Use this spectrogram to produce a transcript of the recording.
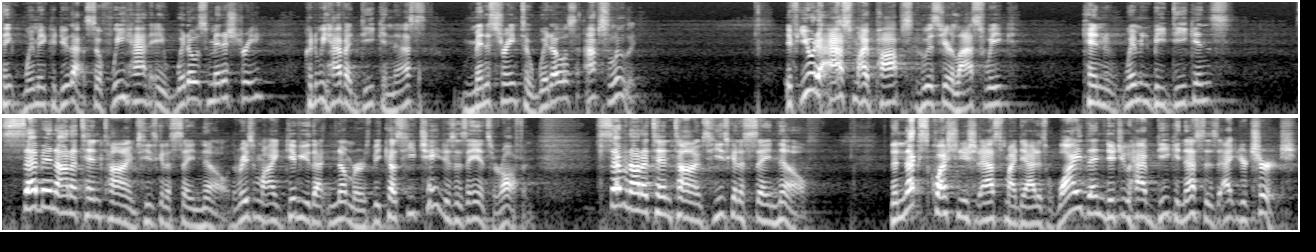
think women could do that? So if we had a widow's ministry, could we have a deaconess ministering to widows? Absolutely. If you were to ask my pops, who was here last week, can women be deacons? Seven out of ten times he's going to say no. The reason why I give you that number is because he changes his answer often. Seven out of ten times he's going to say no. The next question you should ask my dad is, why then did you have deaconesses at your church?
